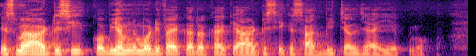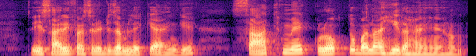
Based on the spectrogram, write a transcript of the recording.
इसमें आरटीसी को भी हमने मॉडिफाई कर रखा है कि आरटीसी के साथ भी चल जाए ये क्लॉक तो ये सारी फैसिलिटीज़ हम लेके आएँगे। साथ में क्लॉक तो बना ही रहे हैं हम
